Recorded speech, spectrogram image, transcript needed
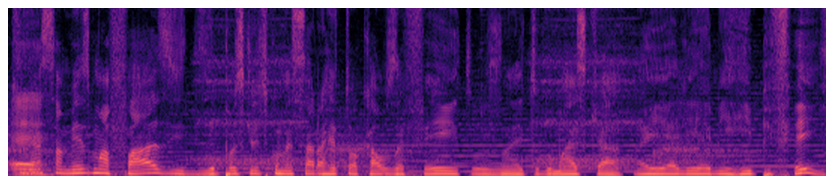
É. nessa mesma fase, depois que eles começaram a retocar os efeitos, né, e tudo mais que a, a ILM Hip fez,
